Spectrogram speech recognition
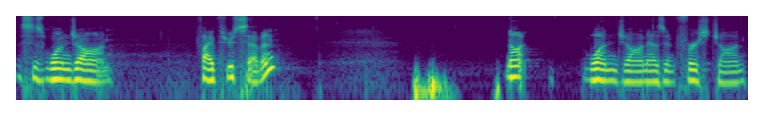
This is 1 John 5 through 7. Not 1 John as in 1 John,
